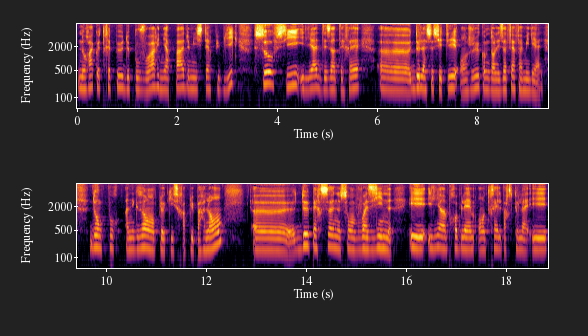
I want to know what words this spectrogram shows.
n'aura que très peu de pouvoir, il n'y a pas de ministère public, sauf s'il il y a des intérêts euh, de la société en jeu, comme dans les affaires familiales. Donc pour un exemple qui sera plus parlant, euh, deux personnes sont voisines et il y a un problème entre elles parce que la haie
